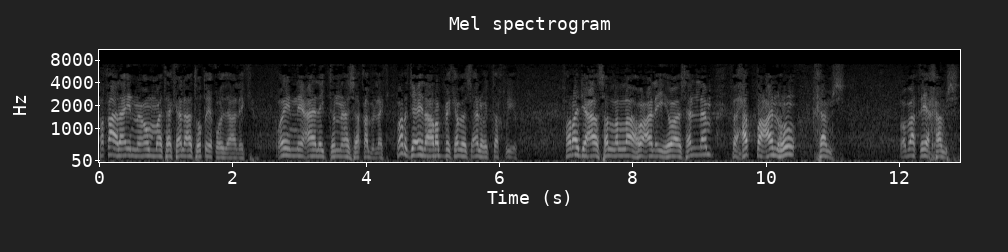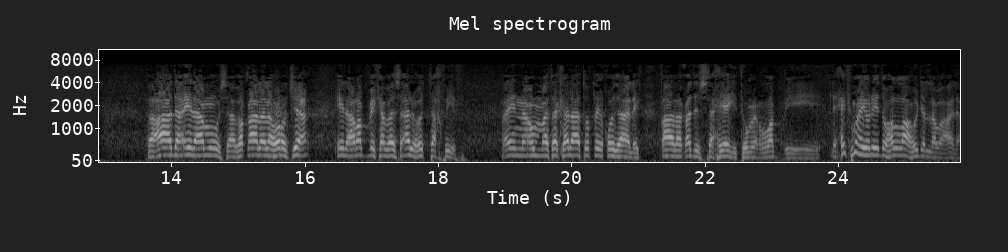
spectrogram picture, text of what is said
فقال إن أمتك لا تطيق ذلك وإني عالجت الناس قبلك. فارجع إلى ربك فاسأله التخفيف. فرجع صلى الله عليه وسلم فحط عنه خمس وبقي خمس. فعاد إلى موسى فقال له ارجع إلى ربك فاسأله التخفيف فإن أمتك لا تطيق ذلك. قال قد استحييت من ربي لحكمة يريدها الله جل وعلا.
